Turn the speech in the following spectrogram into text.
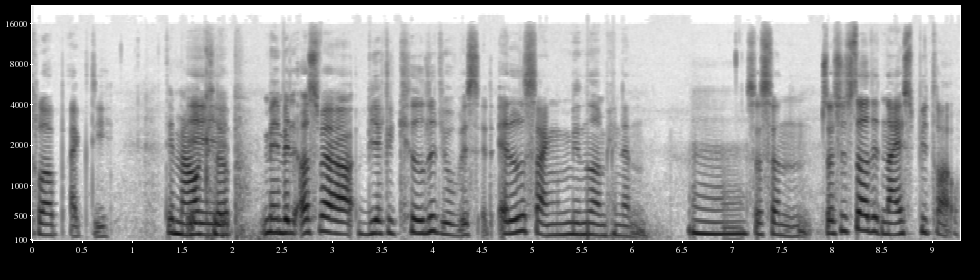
club-agtigt. Det er meget Øh. Men vil også være virkelig kedeligt jo, hvis at alle sange minder om hinanden. Mm. Så, sådan, så jeg synes stadig, det er et nice bidrag.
